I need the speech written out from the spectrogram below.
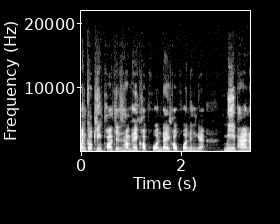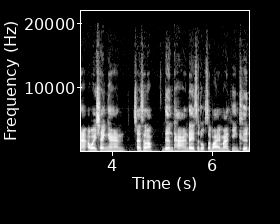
มันก็เพียงพอที่จะทำให้ครอบครัวใดครอบครัวหนึ่งเนี่ย มีพาหนะเอาไว้ใช้งาน ใช้สำหรับเดินทางได้สะดวกสบายมากยิ่งขึ้น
